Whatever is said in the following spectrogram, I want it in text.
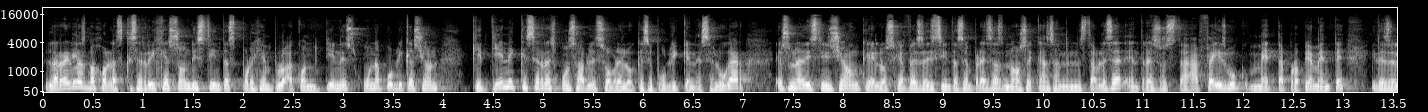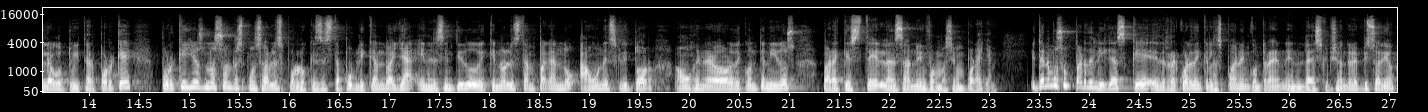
las reglas bajo las que se rige son distintas, por ejemplo, a cuando tienes una publicación que tiene que ser responsable sobre lo que se publique en ese lugar. Es una distinción que los jefes de distintas empresas no se cansan en establecer. Entre eso está Facebook, Meta propiamente, y desde luego Twitter. ¿Por qué? Porque ellos no son responsables por lo que se está publicando allá en el sentido de que no le están pagando a un escritor, a un generador de contenidos para que esté lanzando información por allá. Y tenemos un par de ligas que eh, recuerden que las pueden encontrar en, la descripción del episodio,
